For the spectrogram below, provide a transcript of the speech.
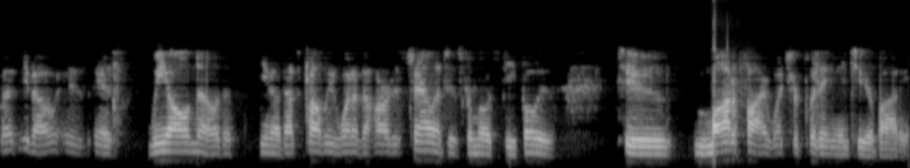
But you know, as, as we all know that you know that's probably one of the hardest challenges for most people is to modify what you're putting into your body.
